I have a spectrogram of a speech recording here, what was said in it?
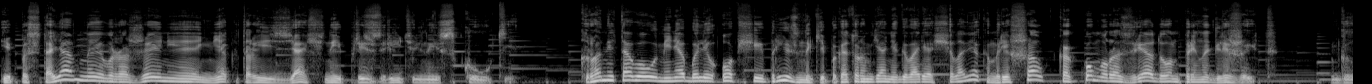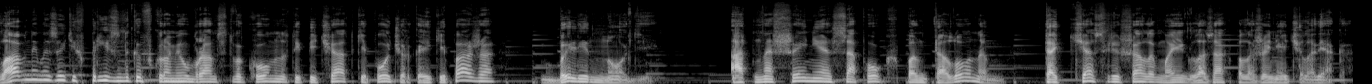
и постоянное выражение некоторой изящной презрительной скуки. Кроме того, у меня были общие признаки, по которым я, не говоря с человеком, решал, к какому разряду он принадлежит – Главным из этих признаков, кроме убранства комнаты, печатки, почерка экипажа, были ноги. Отношение сапог к панталонам тотчас решало в моих глазах положение человека.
